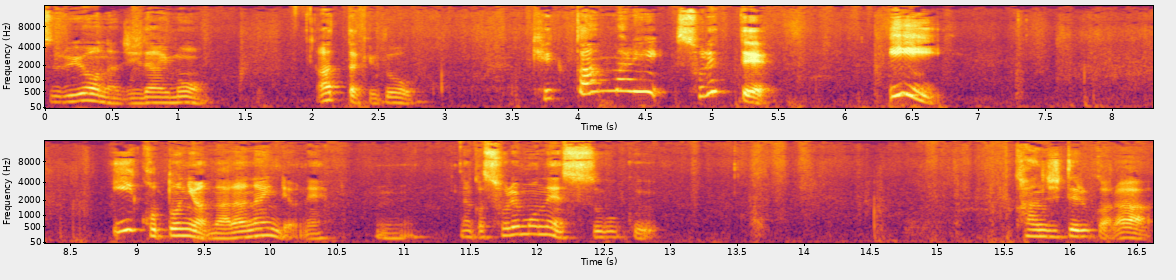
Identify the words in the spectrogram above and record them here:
するような時代もあったけど結果あんまりそれっていいいいことにはならないんだよね。うん、なんかそれもねすごく感じてるから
